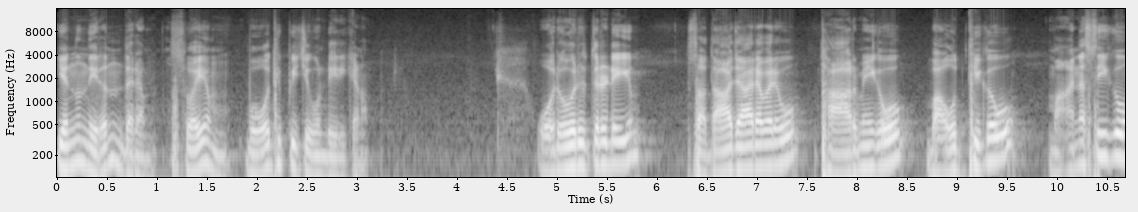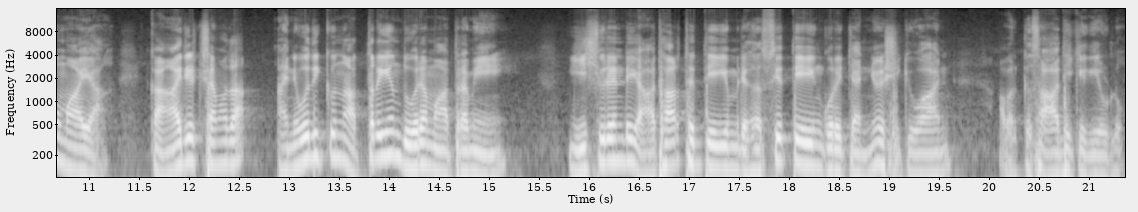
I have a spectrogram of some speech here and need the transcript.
എന്ന് നിരന്തരം സ്വയം ബോധിപ്പിച്ചു കൊണ്ടിരിക്കണം ഓരോരുത്തരുടെയും സദാചാരപരവും ധാർമ്മികവും ബൗദ്ധികവും മാനസികവുമായ കാര്യക്ഷമത അനുവദിക്കുന്ന അത്രയും ദൂരം മാത്രമേ ഈശ്വരന്റെ യാഥാർത്ഥ്യത്തെയും രഹസ്യത്തെയും കുറിച്ച് അന്വേഷിക്കുവാൻ അവർക്ക് സാധിക്കുകയുള്ളൂ.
